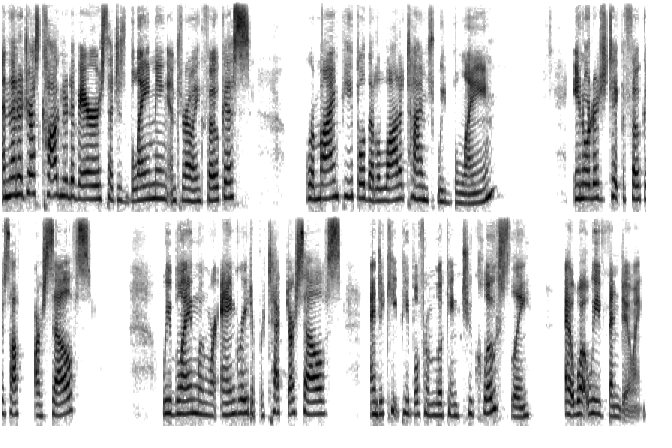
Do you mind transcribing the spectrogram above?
And then address cognitive errors such as blaming and throwing focus. Remind people that a lot of times we blame. In order to take the focus off ourselves we blame when we're angry to protect ourselves and to keep people from looking too closely at what we've been doing.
